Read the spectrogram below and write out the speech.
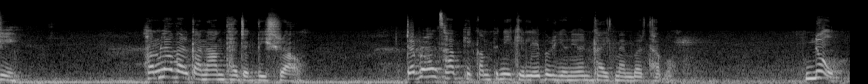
जी। हमलावर का नाम था जगदीश राव। डबराल साहब की कंपनी के लेबर यूनियन का एक मेंबर था वो। No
